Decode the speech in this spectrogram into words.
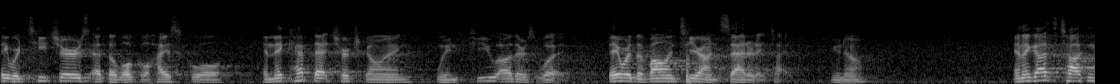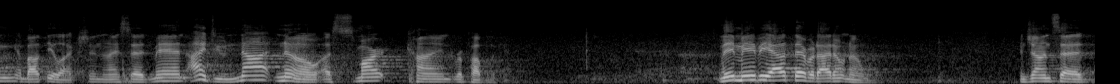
They were teachers at the local high school, and they kept that church going when few others would. They were the volunteer on Saturday type, you know? And I got to talking about the election, and I said, Man, I do not know a smart, kind Republican. They may be out there, but I don't know one. And John said,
